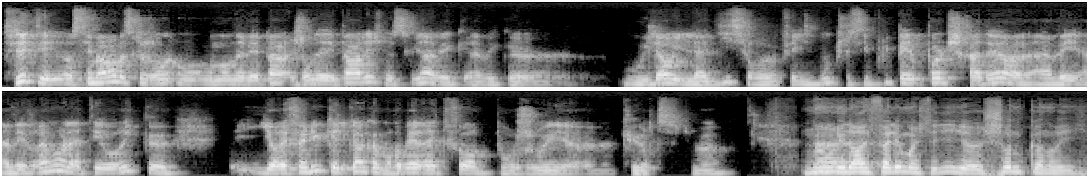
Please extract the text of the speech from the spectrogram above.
tu sais que c'est marrant parce que j'en on en avait avais parlé, je me souviens avec avec euh, Willow, il l'a dit sur Facebook, je sais plus, Paul Schrader avait avait vraiment la théorie que il aurait fallu quelqu'un comme Robert Redford pour jouer euh, Kurt, tu vois. Non, Euh, il aurait fallu, moi je te dis, euh, Sean Connery.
